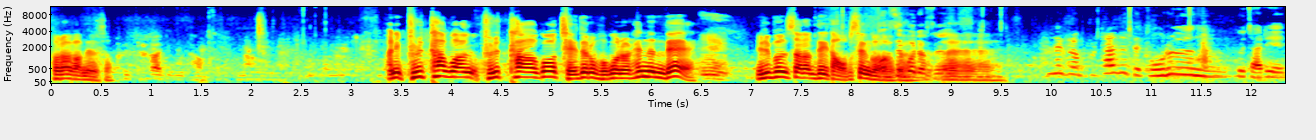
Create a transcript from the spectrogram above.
돌아가면서. 아니, 불타고, 한- 불타고 제대로 복원을 했는데, 예. 일본 사람들이 다 없앤 거라고요. 없애버렸어요? 예, 예. 근데 그럼 불 탔을 때 돌은 그 자리에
